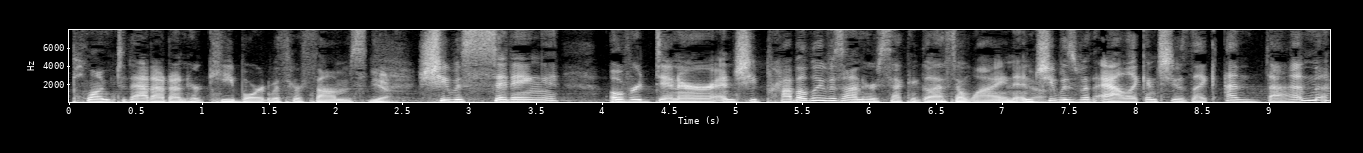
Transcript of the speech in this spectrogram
plunked that out on her keyboard with her thumbs. Yeah. She was sitting over dinner and she probably was on her second glass of wine and Yeah. she was with Alec and she was like, and then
